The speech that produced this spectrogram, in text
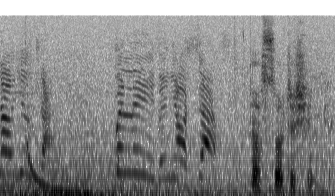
Now you try. Believe in yourself. Das sollte ich hinkriegen.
